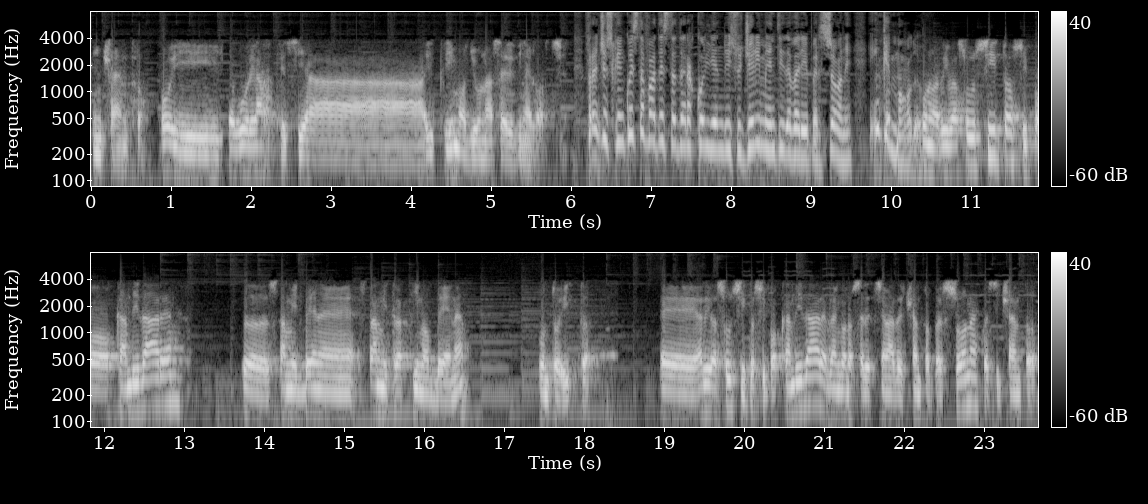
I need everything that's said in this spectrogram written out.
in centro. Poi ci auguriamo che sia il primo di una serie di negozi. Francesco, in questa fase state raccogliendo i suggerimenti da varie persone. In che modo? Uno arriva sul sito, si può candidare, eh, stammi bene, stammi-bene.it eh, arriva sul sito, si può candidare, vengono selezionate 100 persone, questi 100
